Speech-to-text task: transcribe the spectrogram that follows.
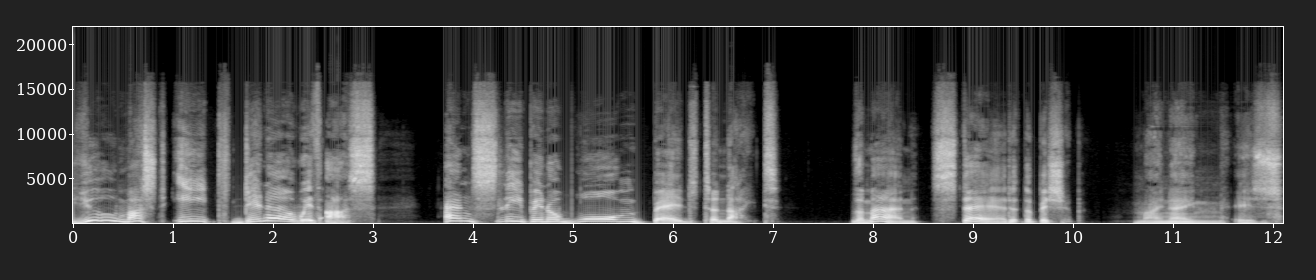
You must eat dinner with us and sleep in a warm bed tonight. The man stared at the bishop. My name is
